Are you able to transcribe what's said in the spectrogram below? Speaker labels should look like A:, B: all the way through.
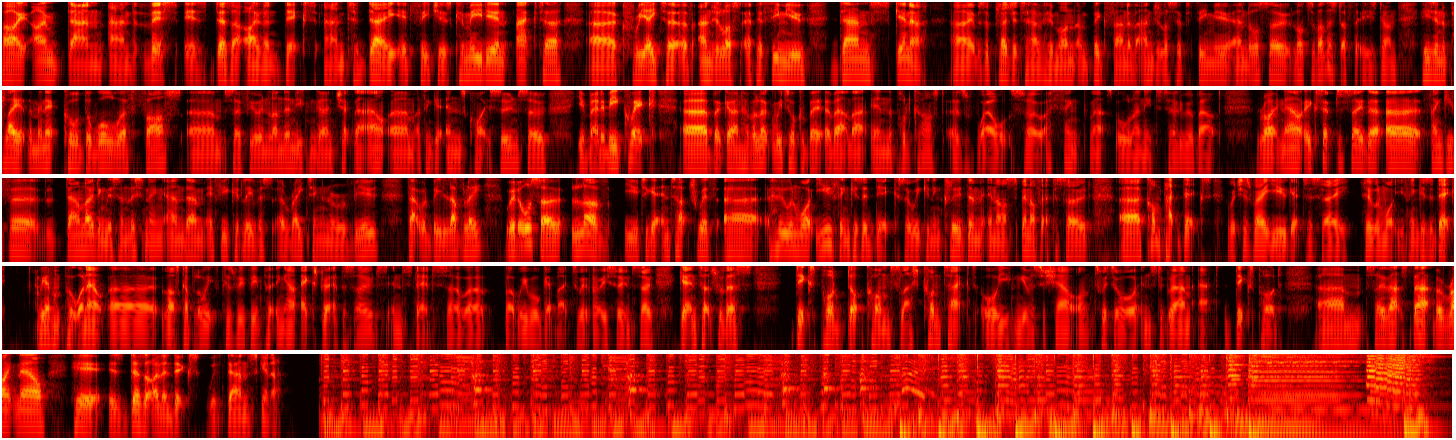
A: Hi, I'm Dan, and this is Desert Island Dicks. And today it features comedian, actor, uh, creator of Angelos Epithemiou, Dan Skinner. Uh, it was a pleasure to have him on. I'm a big fan of Angelos Epithemiou and also lots of other stuff that he's done. He's in a play at the minute called The Walworth Farce. Um, so if you're in London, you can go and check that out. Um, I think it ends quite soon, so you better be quick. Uh, but go and have a look. We talk a bit about that in the podcast as well. So I think that's all I need to tell you about right now, except to say that uh, thank you for downloading this and listening. And um, if you could leave us a rating and a review, that would be lovely. We'd also love you to get in touch with uh, who and what you think is a dick so we can include them in our spin off episode, uh, Compact Dicks, which is where you get to say who and what you think is a dick. We haven't put one out uh, last couple of weeks because we've been putting out extra episodes instead. So, uh, but we will get back to it very soon. So get in touch with us, dixpod.com slash contact, or you can give us a shout on Twitter or Instagram at dixpod. Um, so that's that. But right now, here is Desert Island Dicks with Dan Skinner.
